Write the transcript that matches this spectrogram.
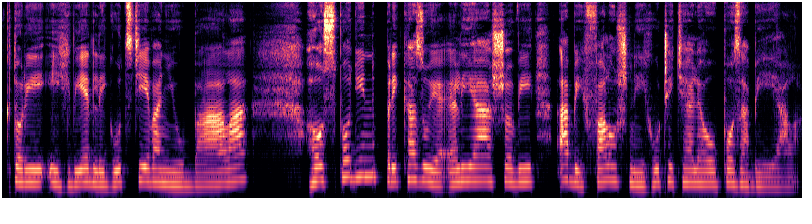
ktorí ich viedli k uctievaniu bála, hospodin prikazuje Eliášovi, aby falošných učiteľov pozabíjal.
